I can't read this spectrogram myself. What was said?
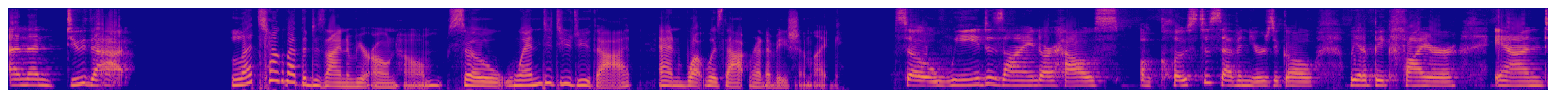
and then do that. Let's talk about the design of your own home. So, when did you do that and what was that renovation like? So we designed our house uh, close to seven years ago. We had a big fire and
